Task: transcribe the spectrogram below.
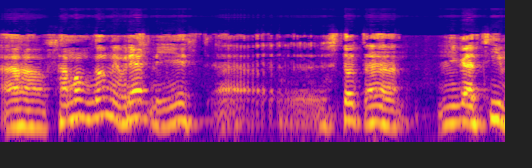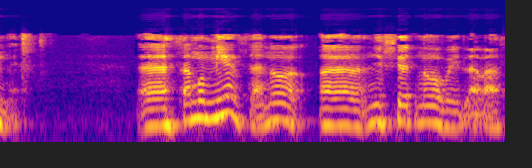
Э, в самом доме вряд ли есть э, что-то негативное. Э, само место, оно э, несет новые для вас,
